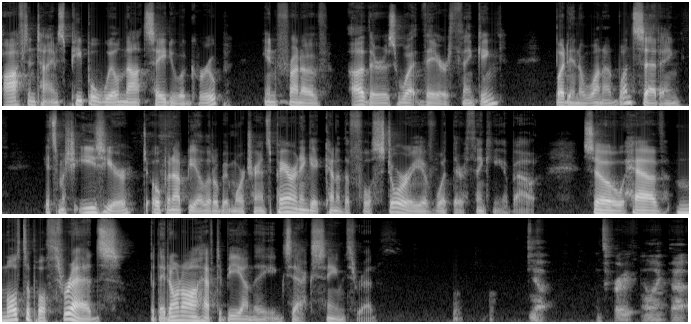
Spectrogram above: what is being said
oftentimes people will not say to a group in front of others what they are thinking. But in a one on one setting, it's much easier to open up, be a little bit more transparent, and get kind of the full story of what they're thinking about. So have multiple threads, but they don't all have to be on the exact same thread. That's great. I like that.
